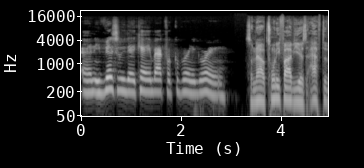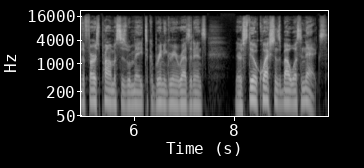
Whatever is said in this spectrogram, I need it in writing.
and eventually they came back for Cabrini Green. So now, 25 years after the first promises were made to Cabrini Green residents, there are still questions about what's next.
